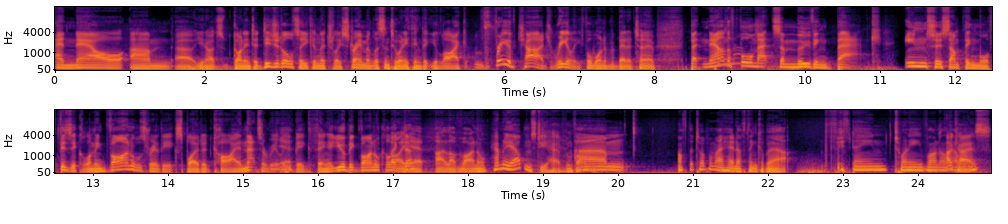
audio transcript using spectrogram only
and now um, uh, you know it's gone into digital so you can literally stream and listen to anything that you like free of charge really for want of a better term. But now the formats are moving back into something more physical. I mean, vinyl's really exploded, Kai, and that's a really Yeah. big thing. Are you a big vinyl collector? Oh collector? yeah, I love vinyl. How many albums do you have? Um, off the top of my head, I think about 15, 20 vinyl Okay. albums.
